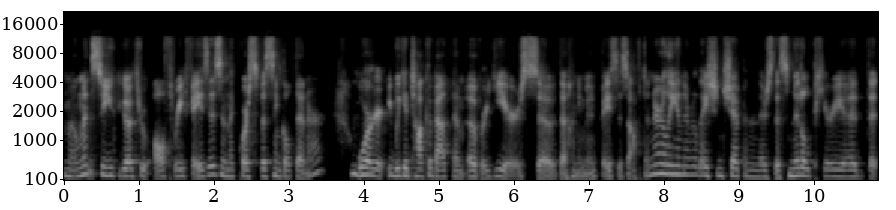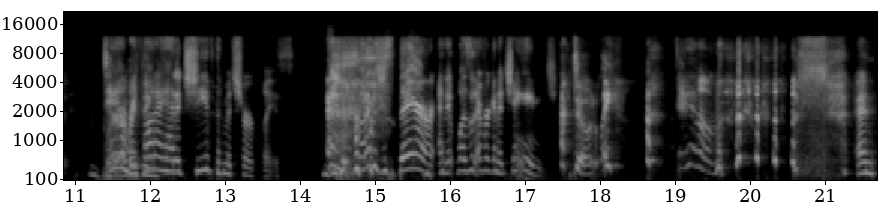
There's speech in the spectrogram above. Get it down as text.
moments. So you could go through all three phases in the course of a single dinner, Mhm. or we could talk about them over years. So the honeymoon phase is often early in the relationship, and then there's this middle period that Mhm. Damn, everything- I thought I had achieved the mature place. I thought I was just there and it wasn't ever going to change. totally. Damn. and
